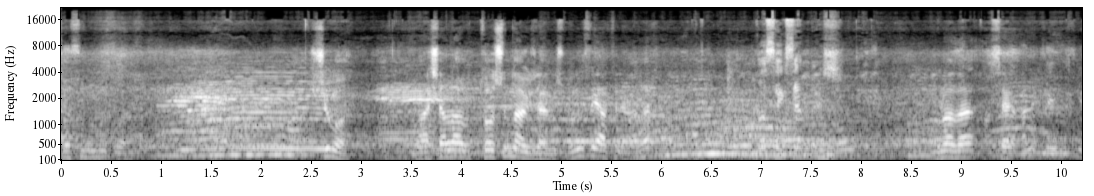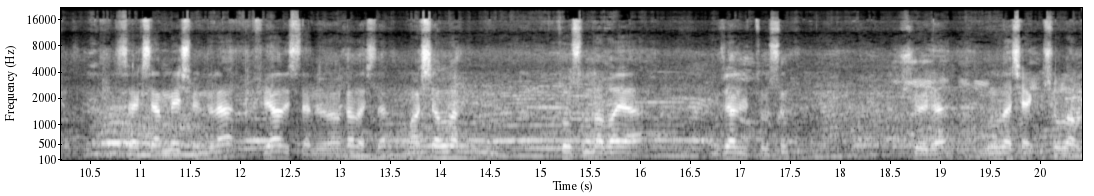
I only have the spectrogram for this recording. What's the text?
Tosunumuz var. Şu mu? Maşallah tosun da güzelmiş. Bunun fiyatı ne kadar? Bu da 85. Buna da se- 85 bin lira fiyat isteniyor arkadaşlar. Maşallah tosun da baya güzel bir tosun. Şöyle bunu da çekmiş olalım.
